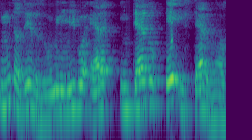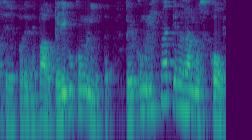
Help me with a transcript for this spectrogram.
e muitas vezes o inimigo era interno e externo, né? Ou seja, por exemplo, ah, o perigo comunista. O perigo comunista não é apenas a Moscou.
